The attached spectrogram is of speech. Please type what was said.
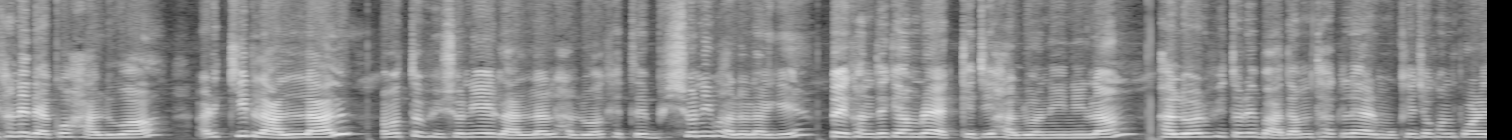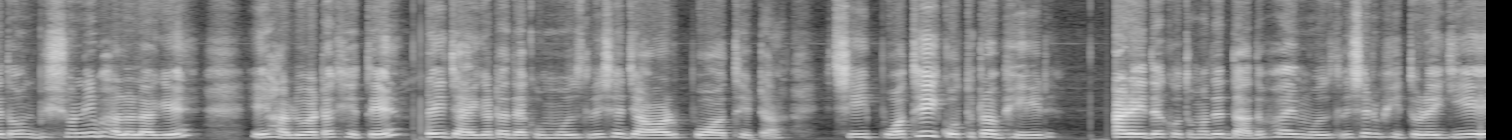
এখানে দেখো হালুয়া। আর কি লাল লাল? আমার তো ভীষণই এই লাল লাল হালুয়া খেতে ভীষণই ভালো লাগে। তো এখান থেকে আমরা এক কেজি হালুয়া নিয়ে নিলাম। হালুয়ার ভিতরে বাদাম থাকলে আর মুখে যখন পড়ে তখন ভীষণই ভালো লাগে এই হালুয়াটা খেতে। এই জায়গাটা দেখো, মজলিসে যাওয়ার পথ এটা। সেই পথেই কতটা ভিড়। আর এই দেখো তোমাদের দাদাভাই মজলিসের ভিতরে গিয়ে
